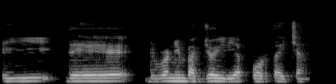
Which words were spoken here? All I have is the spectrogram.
Y de, de running back yo iría por Ty Chandler.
